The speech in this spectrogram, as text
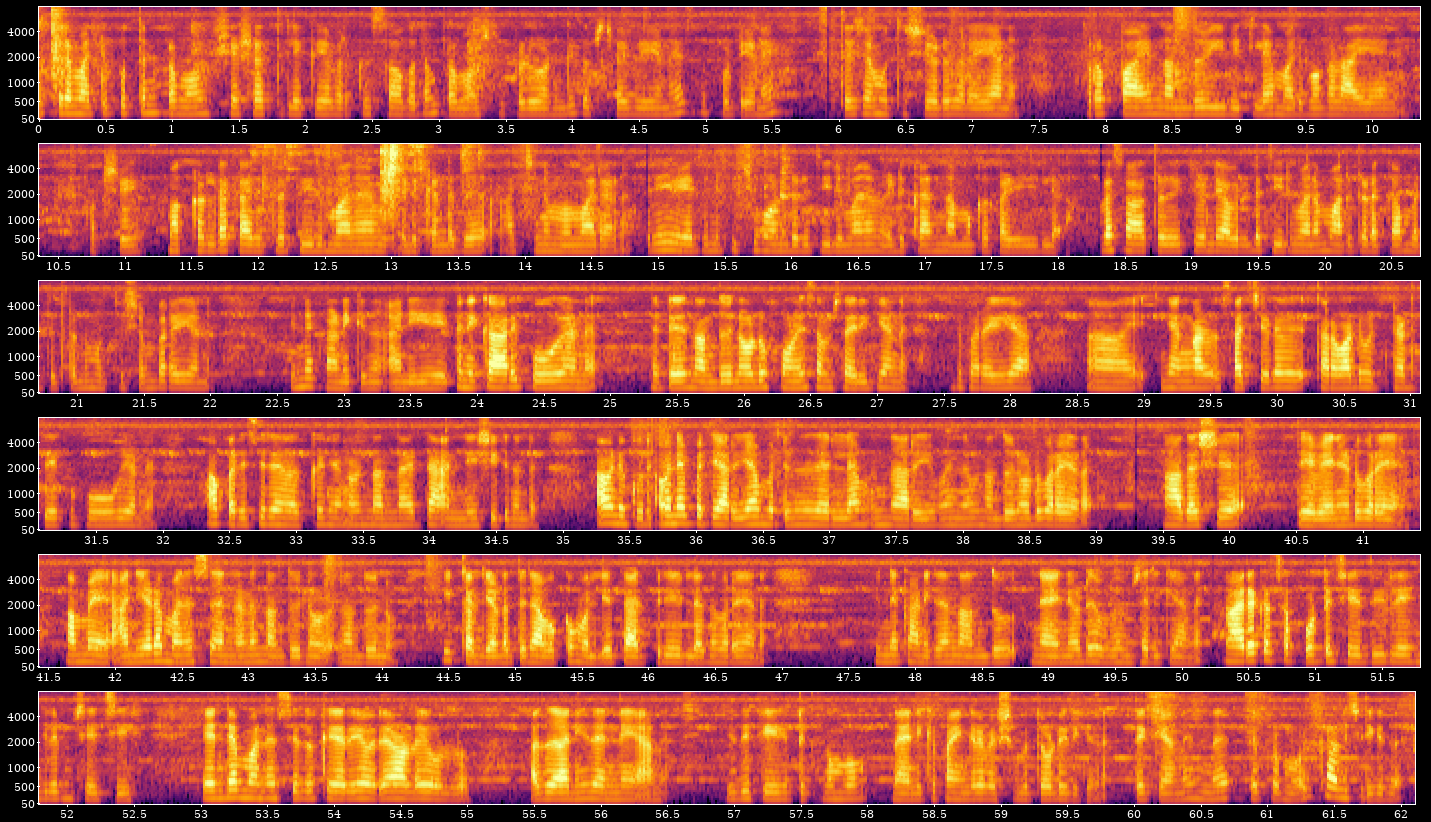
അത്തരം മറ്റു പുത്തൻ പ്രമോ വിശേഷത്തിലേക്ക് അവർക്ക് സ്വാഗതം. പ്രമോ ഇഷ്ടപ്പെടുവാണെങ്കിൽ സബ്സ്ക്രൈബ് ചെയ്യണേ സപ്പോർട്ട് ചെയ്യണേ. മുത്തശ്ശ മുത്തശ്ശിയോട് പറയാണ് ഉറപ്പായും നന്ദു ഈ വീട്ടിലെ മരുമകളായേനെ. പക്ഷേ മക്കളുടെ കാര്യത്തിൽ തീരുമാനം എടുക്കേണ്ടത് അച്ഛനമ്മമാരാണ്. അവരെ വേദനിപ്പിച്ചു കൊണ്ടൊരു തീരുമാനം എടുക്കാൻ നമുക്ക് കഴിയില്ല. നമ്മുടെ സാധ്യതയ്ക്ക് വേണ്ടി അവരുടെ തീരുമാനം മറികടക്കാൻ പറ്റത്തില്ലെന്ന് മുത്തശ്ശൻ പറയാണ്. പിന്നെ കാണിക്കുന്നത് അനിയെ. അനി പോവുകയാണ്. എന്നിട്ട് നന്ദുവിനോട് ഫോണിൽ സംസാരിക്കുകയാണ്. എന്നിട്ട് പറയുക ഞങ്ങൾ സച്ചിയുടെ തറവാട് വീട്ടിന്റെ അടുത്തേക്ക് പോവുകയാണ്. ആ പരിസരമൊക്കെ ഞങ്ങൾ നന്നായിട്ട് അന്വേഷിക്കുന്നുണ്ട്. അവനെക്കുറിച്ച് അവനെപ്പറ്റി അറിയാൻ പറ്റുന്നതെല്ലാം ഇന്ന് അറിയുമെന്ന് നന്ദുവിനോട് പറയാണ്. ആദർശ് ദേവേനയോട് പറയാം അമ്മേ അനിയുടെ മനസ്സ് തന്നെയാണ് നന്ദുവിനോട് നന്ദുവിനും. ഈ കല്യാണത്തിന് അവൾക്കും വലിയ താല്പര്യമില്ലെന്ന് പറയാണ്. പിന്നെ കാണിക്കുന്ന നന്ദു നയനയോട് സംസാരിക്കുകയാണ്. ആരൊക്കെ സപ്പോർട്ട് ചെയ്തില്ലെങ്കിലും ചേച്ചി എന്റെ മനസ്സിൽ കയറിയ ഒരാളേ ഉള്ളൂ. അത് അനി തന്നെയാണ്. ഇത് കേട്ടിരിക്കുമ്പം എനിക്ക് ഭയങ്കര വിഷമത്തോടെ ഇരിക്കുന്നത്. ഇതൊക്കെയാണ് ഇന്നത്തെ പ്രൊമോയിൽ കാണിച്ചിരിക്കുന്നത്.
